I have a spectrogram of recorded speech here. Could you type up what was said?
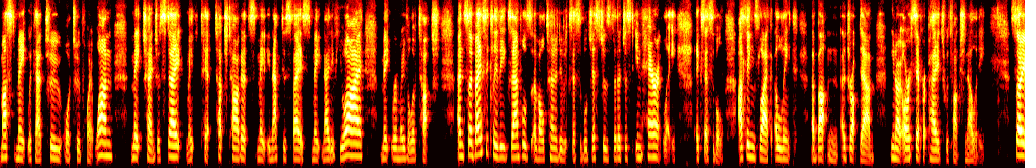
must meet with WCAG 2 or 2.1, meet change of state, meet touch targets, meet inactive space, meet native UI, meet removal of touch. And so basically the examples of alternative accessible gestures that are just inherently accessible are things like a link, a button, a drop down, you know, or a separate page with functionality. So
